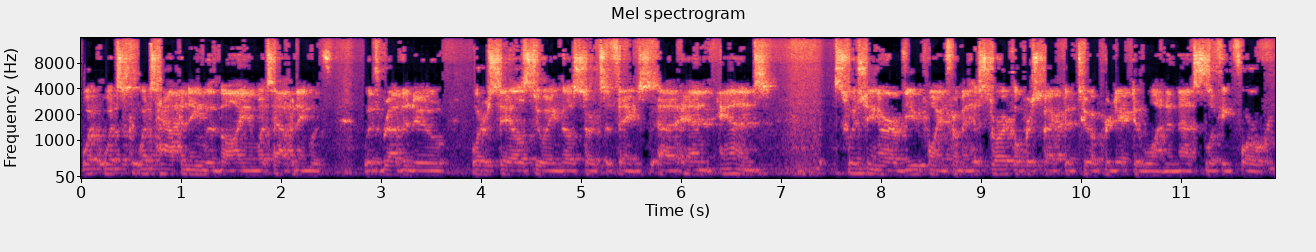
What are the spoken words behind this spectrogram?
what, what's what's happening with volume, what's happening with with revenue, what are sales doing, those sorts of things, uh, and and switching our viewpoint from a historical perspective to a predictive one, and that's looking forward.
